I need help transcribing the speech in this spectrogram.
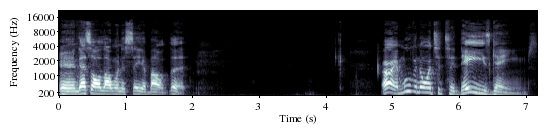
And that's all I want to say about that. All right, moving on to today's games.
